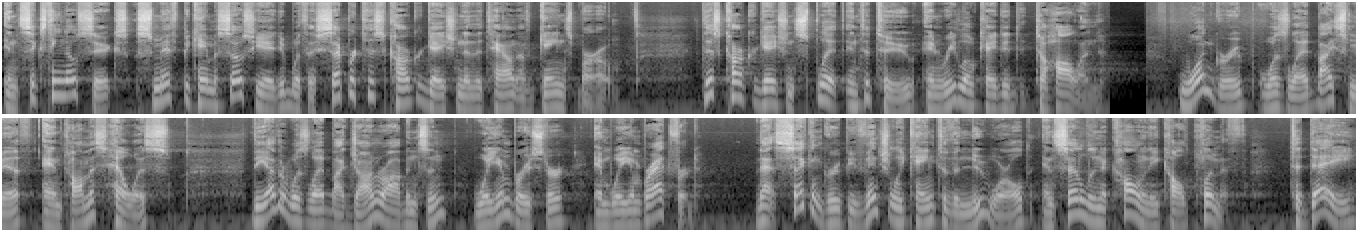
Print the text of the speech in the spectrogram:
In 1606, Smyth became associated with a separatist congregation in the town of Gainsborough. This congregation split into two and relocated to Holland. One group was led by Smyth and Thomas Helwys. The other was led by John Robinson, William Brewster, and William Bradford. That second group eventually came to the New World and settled in a colony called Plymouth. Today,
